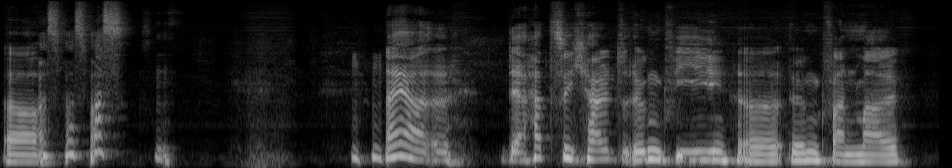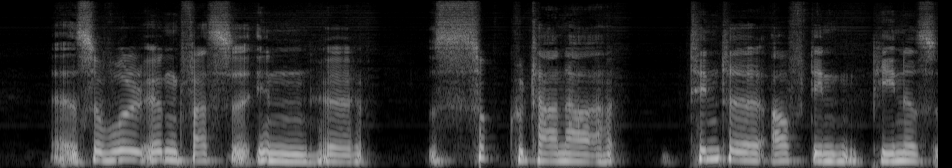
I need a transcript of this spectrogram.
Was, was, was? naja, der hat sich halt irgendwie irgendwann mal sowohl irgendwas in äh, subkutaner Tinte auf den Penis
